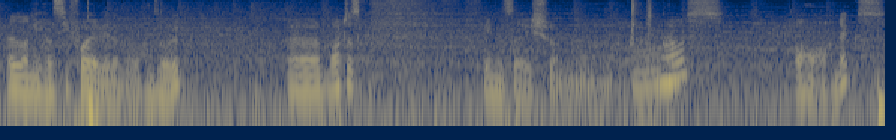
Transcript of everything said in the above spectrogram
Ich weiß auch nicht, was die Feuerwehr da brauchen soll. Äh, das Gefängnis eigentlich schon? Krankenhaus? Brauchen wir auch nix.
